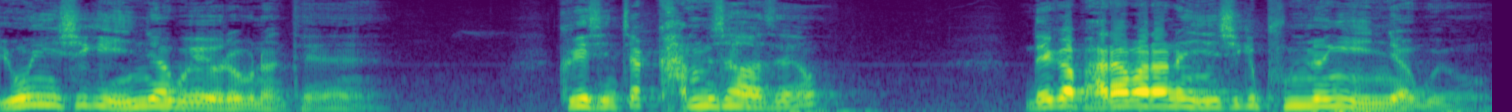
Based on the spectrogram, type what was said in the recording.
요 인식이 있냐고요, 여러분한테. 그게 진짜 감사하세요? 내가 바라바라는 인식이 분명히 있냐고요.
